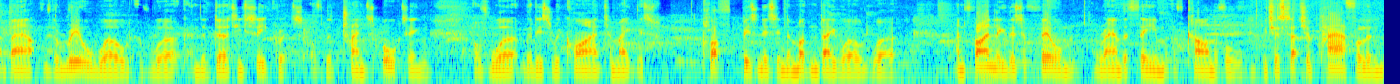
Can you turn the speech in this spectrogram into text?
about the real world of work and the dirty secrets of the transporting of work that is required to make this cloth business in the modern day world work. And finally, there's a film around the theme of carnival, which has such a powerful and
